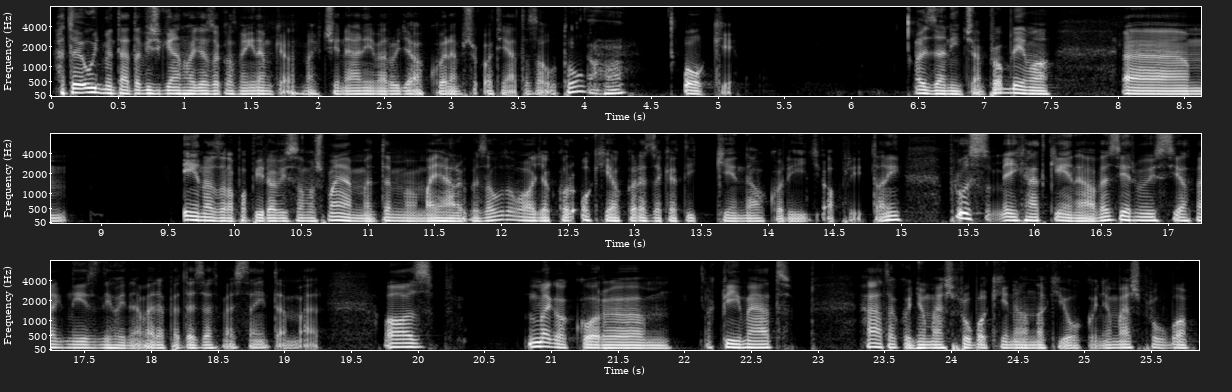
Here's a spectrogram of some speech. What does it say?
Hát ő úgy ment át a vizsgán, hogy azokat még nem kellett megcsinálni, mert ugye akkor nem sokat járt az autó. Aha. Oké. Okay. Ezzel nincsen probléma. Um, én azzal a papírra viszont most már elmentem, mert már járok az autóval, hogy akkor oké, akkor ezeket így kéne akkor így aprítani. Plusz még hát kéne a vezérműsziat megnézni, hogy nem repedezett, mert szerintem már az. Meg akkor um, a klímát, hát akkor nyomáspróba kéne annak jó, akkor nyomáspróba.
